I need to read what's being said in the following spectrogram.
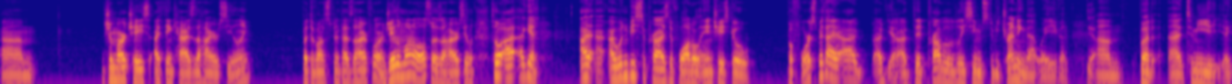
Um, Ja'Marr Chase, I think, has the higher ceiling, but Devonta Smith has the higher floor, and Jaylen Waddle also has a higher ceiling. So I, again, I I- wouldn't be surprised if Waddle and Chase go before Smith. I I, I, Yeah. I it probably seems to be trending that way even. Yeah. Um, but uh, to me,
